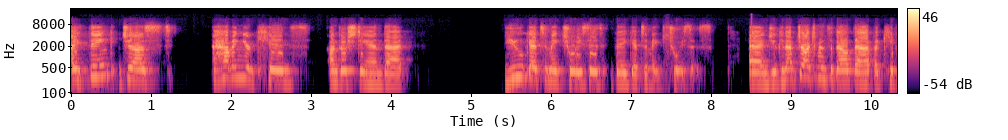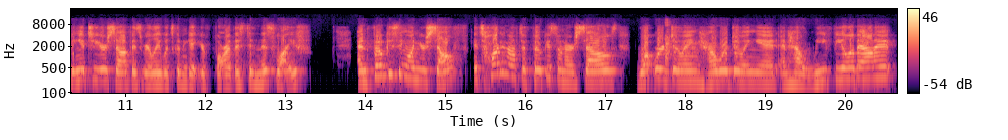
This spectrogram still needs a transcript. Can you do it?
I think just having your kids understand that you get to make choices, they get to make choices. And you can have judgments about that, but keeping it to yourself is really what's going to get you farthest in this life. And focusing on yourself, it's hard enough to focus on ourselves, what we're doing, how we're doing it, and how we feel about it,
